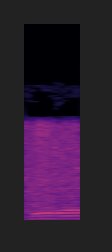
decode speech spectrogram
Scream!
